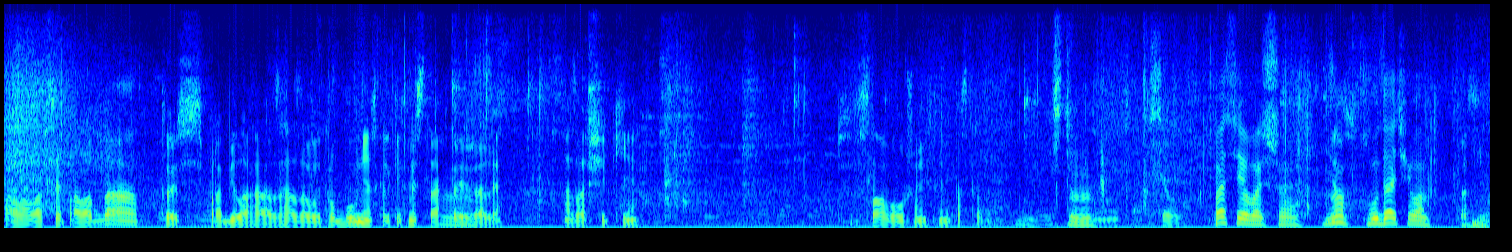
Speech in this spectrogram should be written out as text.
Порвала все провода, то есть пробила газ, газовую трубу в нескольких местах, приезжали газовщики. Слава богу, что никто не пострадал. Мгм. Спасибо большое. Ну, удачи вам. Спасибо.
